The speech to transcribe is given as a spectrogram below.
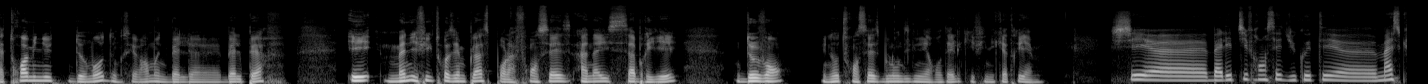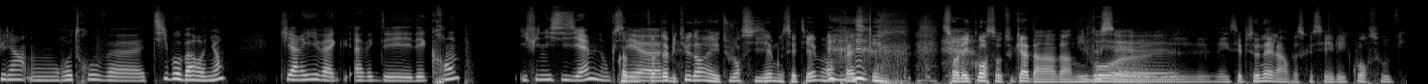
a 3 minutes de mode, donc c'est vraiment une belle, euh, belle perf. Et magnifique troisième place pour la française Anaïs Sabrier, devant une autre française Blondine Hirondelle qui finit quatrième. Chez euh, bah, les petits Français du côté euh, masculin, on retrouve euh, Thibaut Barognan qui arrive avec, avec des, des crampes. Il finit sixième, donc Comme, c'est euh, comme d'habitude, hein, elle est toujours sixième ou septième, hein, presque. Sur les courses, en tout cas, d'un niveau ce- exceptionnel, hein, parce que c'est les courses où- qui,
